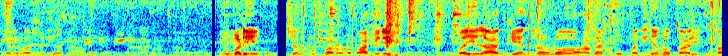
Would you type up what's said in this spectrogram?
శ్రీనివాస్ రెడ్డి గారు. కట్టుబడి లక్షల రూపాయల రుణమాఫీని వైరా కేంద్రంలో ఆగస్టు పదిహేనో తారీఖున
